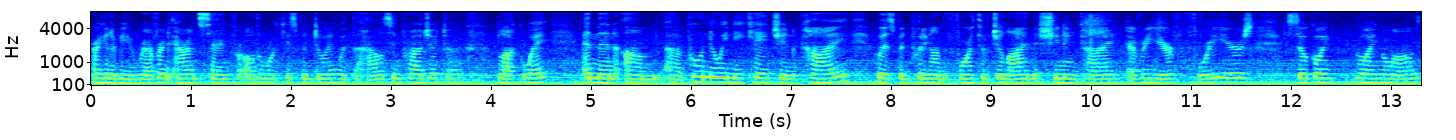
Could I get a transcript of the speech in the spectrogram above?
are going to be Reverend Aaron Sang for all the work he's been doing with the housing project a block away, and then um, uh, Punui Nike Jin Kai, who has been putting on the 4th of July and the Shinin Kai every year for 40 years, still going going along,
